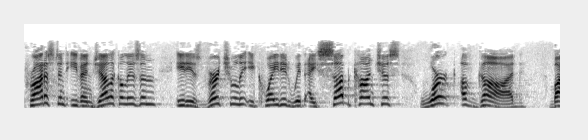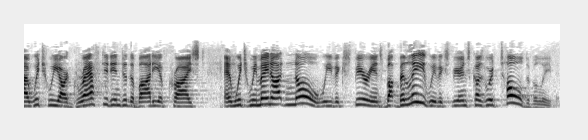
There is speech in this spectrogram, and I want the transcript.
Protestant evangelicalism, it is virtually equated with a subconscious work of God by which we are grafted into the body of Christ and which we may not know we've experienced, but believe we've experienced because we're told to believe it.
